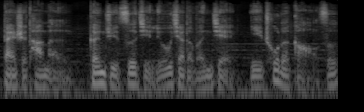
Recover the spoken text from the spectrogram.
但是他们根据自己留下的文件拟出了稿子，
